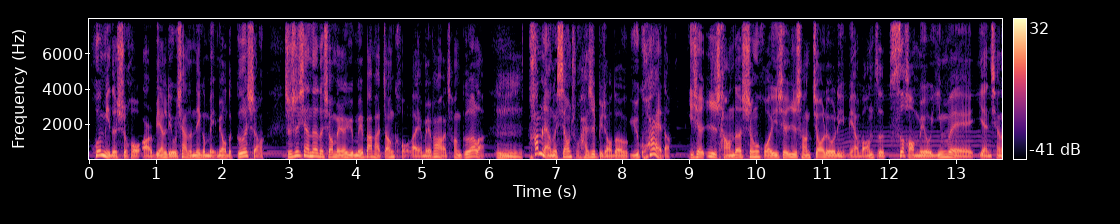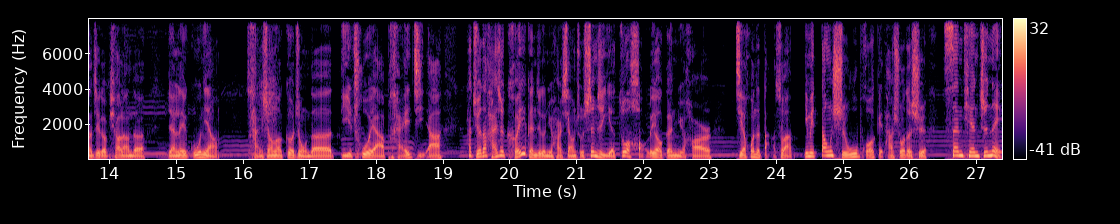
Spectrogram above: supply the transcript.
昏迷的时候耳边留下的那个美妙的歌声。只是现在的小美人鱼没办法张口了，也没办法唱歌了。嗯，他们两个相处还是比较的愉快的，一些日常的生活，一些日常交流里面，王子丝毫没有因为眼前的这个漂亮的人类姑娘。产生了各种的抵触呀、排挤啊。他觉得还是可以跟这个女孩相处，甚至也做好了要跟女孩结婚的打算。因为当时巫婆给他说的是，三天之内，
